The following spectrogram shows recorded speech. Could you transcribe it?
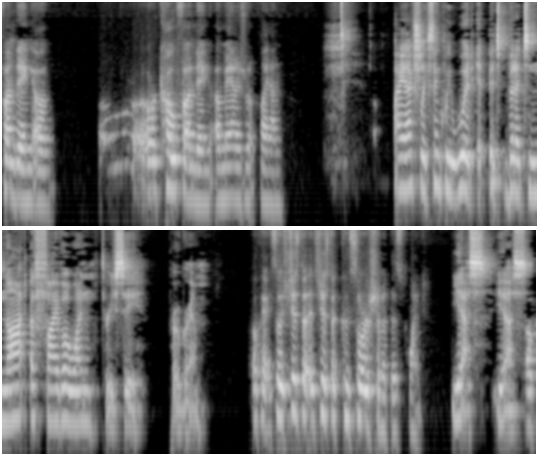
funding a, or co-funding a management plan? I actually think we would, it, it's, but it's not a 501c program. Okay, so it's just a, it's just a consortium at this point. Yes, yes. Okay.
